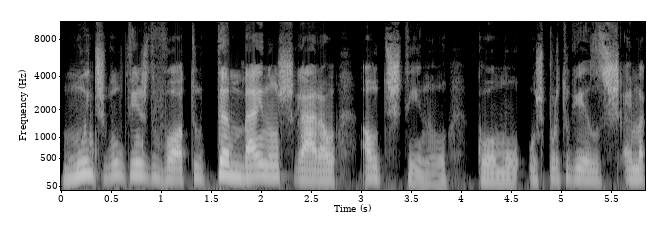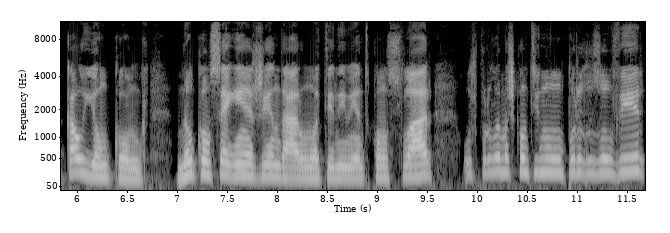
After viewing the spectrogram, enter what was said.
Muitos boletins de voto também não chegaram ao destino. Como os portugueses em Macau e Hong Kong não conseguem agendar um atendimento consular, os problemas continuam por resolver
